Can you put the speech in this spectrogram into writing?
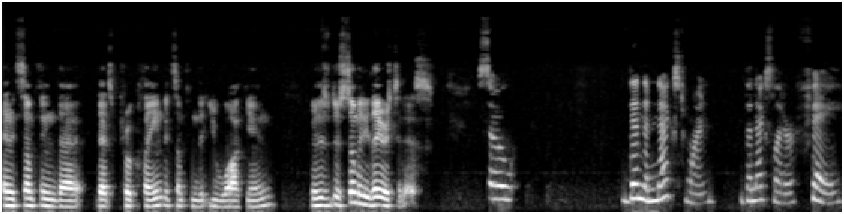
and it's something that that's proclaimed. It's something that you walk in. There's there's so many layers to this. So then the next one, the next letter, Fe,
